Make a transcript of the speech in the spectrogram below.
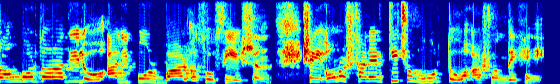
সংবর্ধনা দিল আলিপুর বার অ্যাসোসিয়েশন সেই অনুষ্ঠানের কিছু মুহূর্ত আসুন দেখে নি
